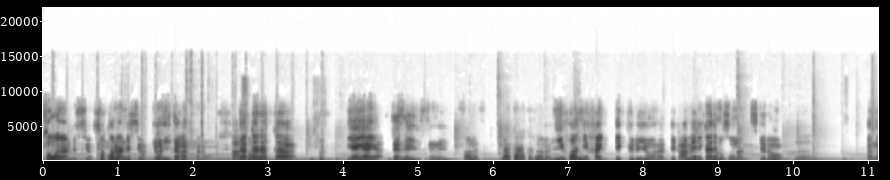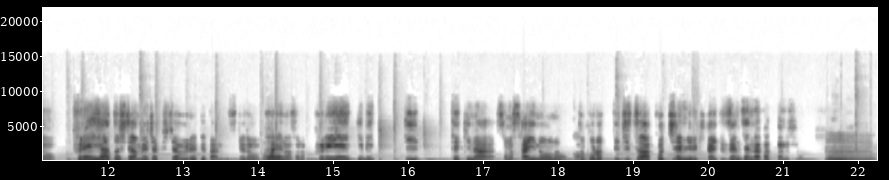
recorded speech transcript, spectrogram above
そうなんですよ。そこなんですよ、今日言いたかったのは。なかなか、いやいやいや、全然いいです、全然いい。そうなんです。なかなかその日本に入ってくるような、っていうか、アメリカでもそうなんですけど、うん。あのプレイヤーとしてはめちゃくちゃ売れてたんですけど、彼のそのクリエイティビティ的なその才能のところって、実はこっちで見る機会って全然なかったんですよ。うんうん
